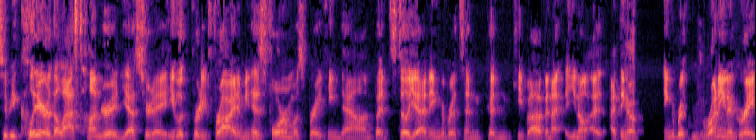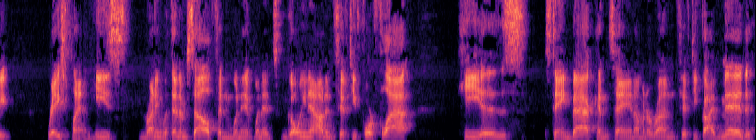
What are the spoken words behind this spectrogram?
to be clear, the last hundred yesterday, he looked pretty fried. I mean, his form was breaking down, but still, yet Ingebrigtsen couldn't keep up. And I, you know, I, I think Ingebrigtsen's running a great race plan. He's running within himself, and when it when it's going out in 54 flat, he is staying back and saying, "I'm going to run 55 mid."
